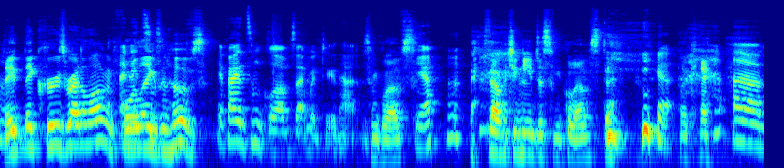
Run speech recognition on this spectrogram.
They they cruise right along with four legs some- and hooves. if I had some gloves, I would do that. Some gloves. Yeah, Is that what you need? Just some gloves to. yeah. Okay. Um,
